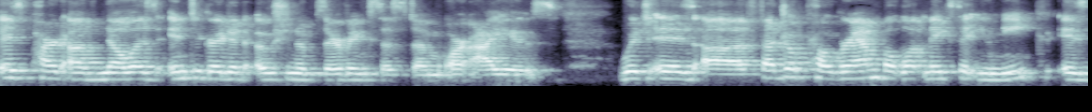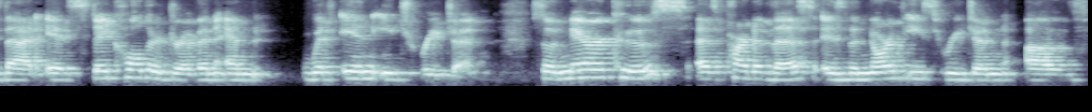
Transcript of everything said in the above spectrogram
is part of NOAA's Integrated Ocean Observing System, or IOOS, which is a federal program, but what makes it unique is that it's stakeholder driven and within each region. So NERACOOS, as part of this, is the Northeast region of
